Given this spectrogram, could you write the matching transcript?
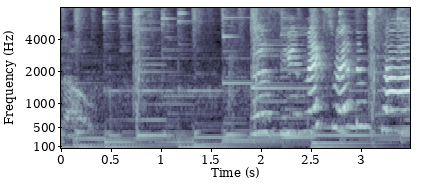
know. We'll see you next random time.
